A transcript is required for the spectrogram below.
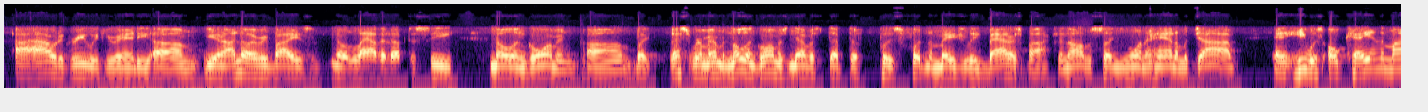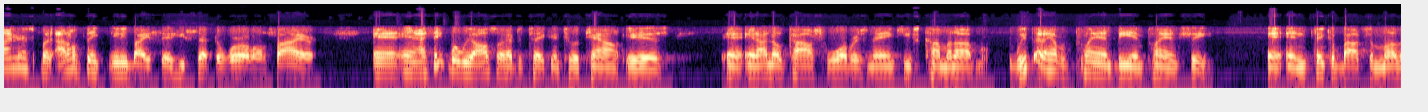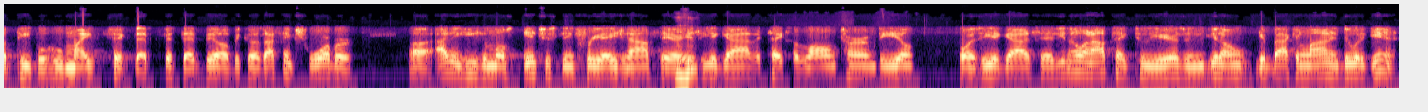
I, I would agree with you, Randy. Um, you know, I know everybody's you know lathered up to see Nolan Gorman, um, but let's remember Nolan Gorman's never stepped to put his foot in the major league batter's box, and all of a sudden you want to hand him a job. And he was okay in the minors, but I don't think anybody said he set the world on fire. And, and I think what we also have to take into account is, and, and I know Kyle Schwarber's name keeps coming up. We better have a plan B and plan C and, and think about some other people who might fit that fit that bill because I think Schwarber, uh, I think he's the most interesting free agent out there. Is he a guy that takes a long term deal, or is he a guy that says, you know what, I'll take two years and you know get back in line and do it again?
